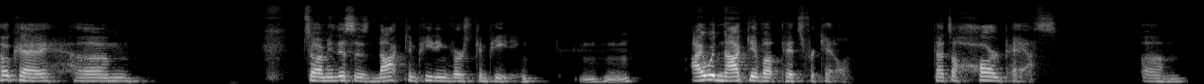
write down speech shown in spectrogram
Okay. Um, so, I mean, this is not competing versus competing. Mm-hmm. I would not give up Pitts for Kittle. That's a hard pass. Um,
